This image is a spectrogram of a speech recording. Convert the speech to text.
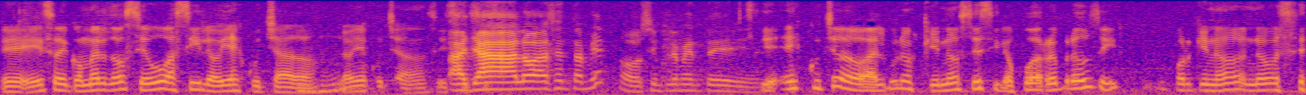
eh, eso de comer 12 uvas sí lo había escuchado, lo había escuchado. sí, sí, ¿Allá lo hacen también? ¿O simplemente.? sí. He escuchado algunos que no sé si los puedo reproducir, porque no, no sé.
